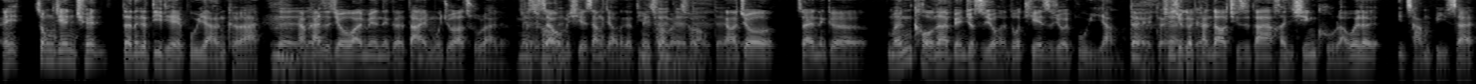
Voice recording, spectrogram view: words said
哎，中间圈的那个地铁也不一样，很可爱。对。然后开始就外面那个大荧幕就要出来了，就是在我们斜上角那个地方。没错没错。然后就在那个门口那边，就是有很多贴纸就会不一样。对对。其实就可以看到，其实大家很辛苦了，为了一场比赛，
